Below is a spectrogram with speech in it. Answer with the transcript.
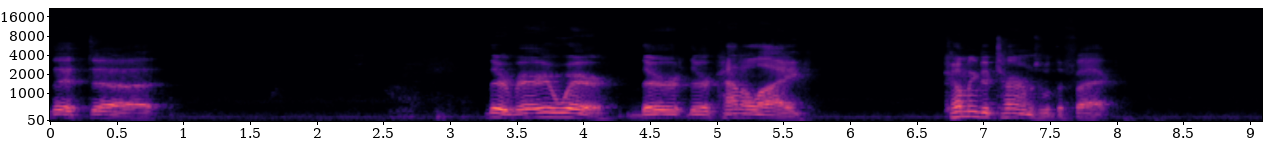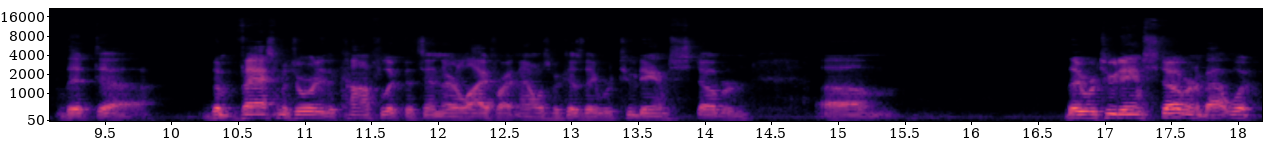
that uh, they're very aware. They're they're kind of like coming to terms with the fact that uh, the vast majority of the conflict that's in their life right now is because they were too damn stubborn. Um, they were too damn stubborn about what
